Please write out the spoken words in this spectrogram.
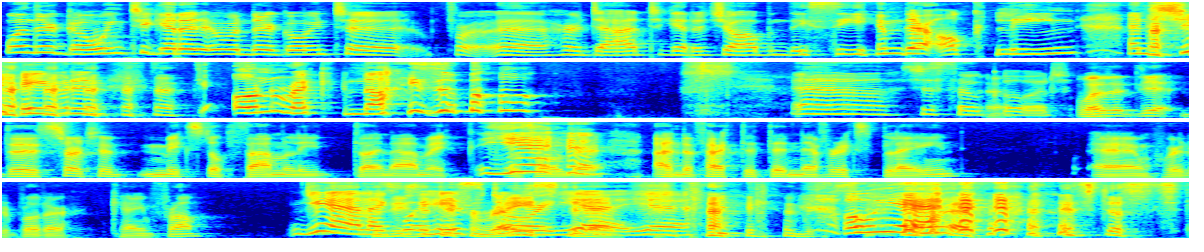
when they're going to get it, when they're going to for uh, her dad to get a job, and they see him, they're all clean and shaven and unrecognizable. Oh, just so good. Well, it- yeah, the sort of mixed up family dynamic. Yeah. all there. And the fact that they never explain um, where the brother came from. Yeah, like what his story. Yeah, yeah. Like, and it's- Oh, yeah. it's just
